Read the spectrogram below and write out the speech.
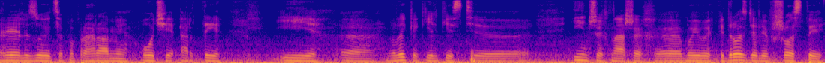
реалізується по програмі Очі Арти і е, велика кількість е, інших наших е, бойових підрозділів, шостий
